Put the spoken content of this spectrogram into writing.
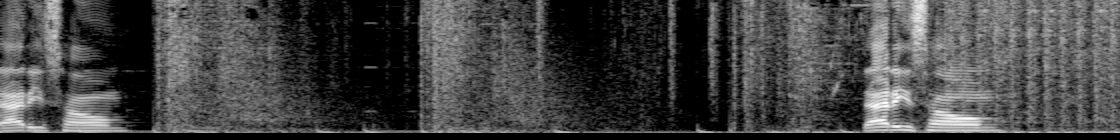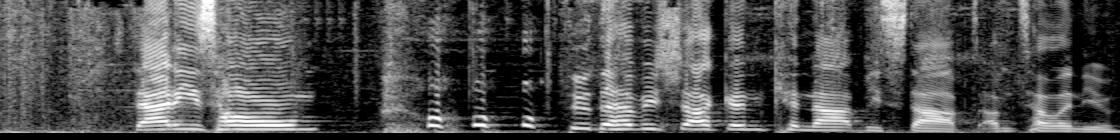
Daddy's home. Daddy's home. Daddy's home. Dude, the heavy shotgun cannot be stopped. I'm telling you.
